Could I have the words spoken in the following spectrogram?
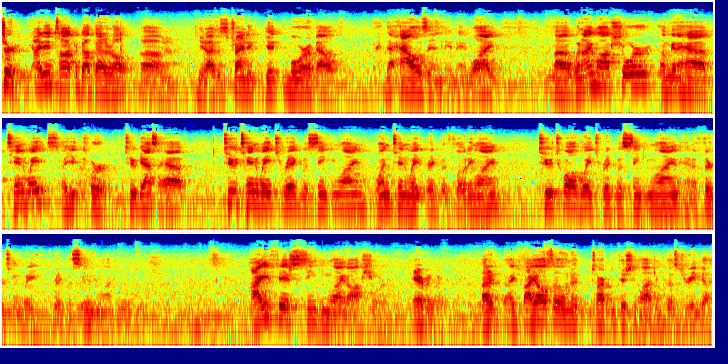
Sure, I didn't talk about that at all. Um, Yeah. you know, I was trying to get more about the hows and, and, and why. Uh, when I'm offshore, I'm gonna have 10 weights. For two guests, I have two 10 weights rigged with sinking line, one 10 weight rigged with floating line, two 12 weights rigged with sinking line, and a 13 weight rigged with sinking line. I fish sinking line offshore, everywhere. I, I, I also own a tarpon fishing lodge in Costa Rica,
